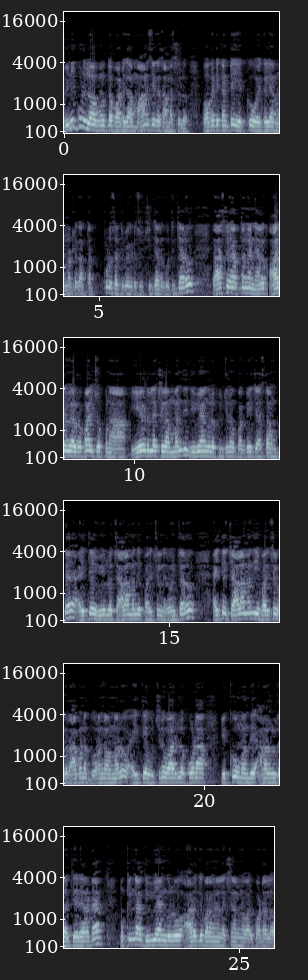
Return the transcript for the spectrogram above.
వినికుడి లోపంతో పాటుగా మానసిక సమస్యలు. ఒకటి కంటే ఎక్కువ వైకల్యాలు ఉన్నట్లుగా తప్పుడు సర్టిఫికెట్ సృష్టించారని గుర్తించారు. రాష్ట్ర వ్యాప్తంగా నెలకు ఆరు వేల రూపాయల చొప్పున ఏడు లక్షల మంది దివ్యాంగుల పింఛను పంపిణీ చేస్తా ఉంటే అయితే వీరిలో చాలా మంది పరీక్షలు నిర్వహించారు. అయితే చాలా మంది ఈ పరీక్షలకు రాకుండా దూరంగా ఉన్నారు. అయితే వచ్చిన వారిలో కూడా ఎక్కువ మంది అనర్హులుగా చేరారట. ముఖ్యంగా దివ్యాంగులు ఆరోగ్యపరమైన లక్షణాలు ఉన్న వారి కోటాలో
